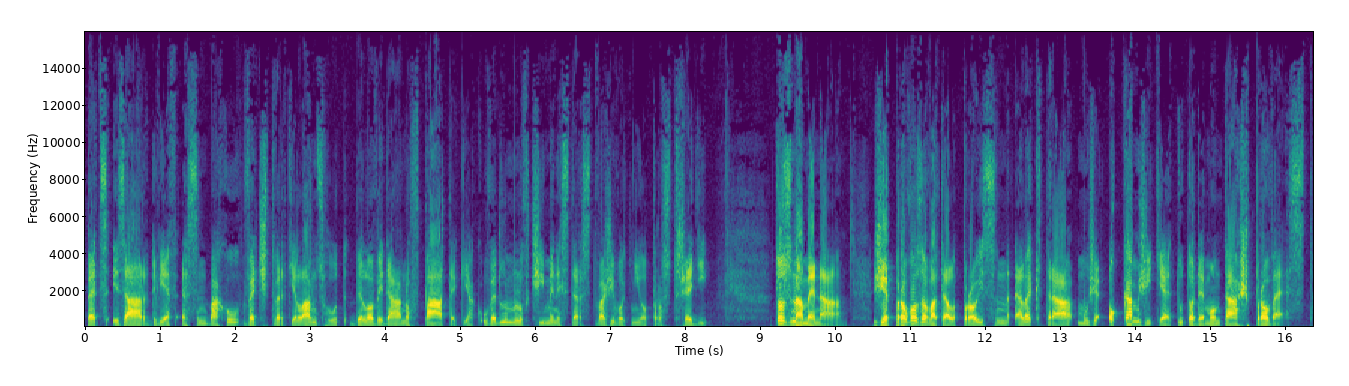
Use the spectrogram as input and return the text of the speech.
Pec Izár 2 v Essenbachu ve čtvrti Landshut bylo vydáno v pátek, jak uvedl mluvčí ministerstva životního prostředí. To znamená, že provozovatel Preussen Elektra může okamžitě tuto demontáž provést.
